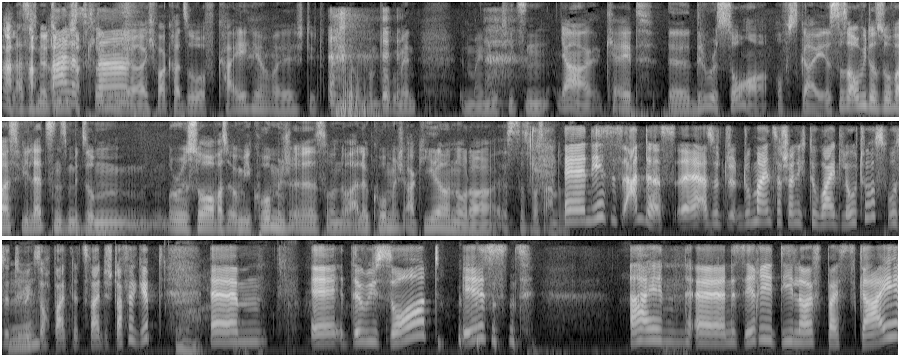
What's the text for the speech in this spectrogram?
Lass ich natürlich Alles drin hier. Ich war gerade so auf Kai hier, weil steht vom Dokument in meinen Notizen. Ja, Kate, äh, The Resort of Sky. Ist das auch wieder sowas wie letztens mit so einem Resort, was irgendwie komisch ist und nur alle komisch agieren oder ist das was anderes? Äh, nee, es ist anders. Äh, also du, du meinst wahrscheinlich The White Lotus, wo es jetzt übrigens auch bald eine zweite Staffel gibt. Ähm, äh, The Resort ist ein, äh, eine Serie, die läuft bei Sky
